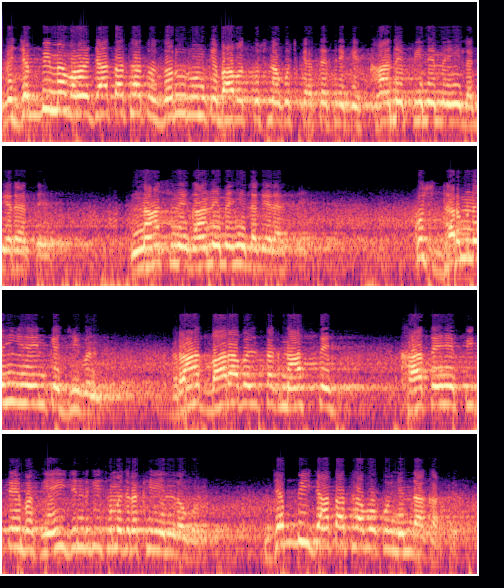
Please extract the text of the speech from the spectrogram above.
वे जब भी मैं वहाँ जाता था तो ज़रूर उनके बाबत कुछ ना कुछ कहते थे कि खाने पीने में ही लगे रहते हैं। नाचने गाने में ही लगे रहते हैं। कुछ धर्म नहीं है इनके जीवन में। रात 12 बजे तक नाचते खाते हैं, पीते हैं, बस यही ज़िंदगी समझ रखी है इन लोगों ने। जब भी जाता था वो कोई निंदा करते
